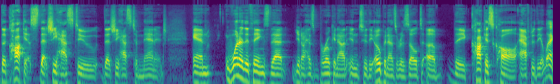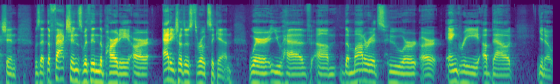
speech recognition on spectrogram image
the caucus that she has to that she has to manage, and one of the things that you know has broken out into the open as a result of the caucus call after the election was that the factions within the party are at each other's throats again where you have um, the moderates who are are angry about you know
